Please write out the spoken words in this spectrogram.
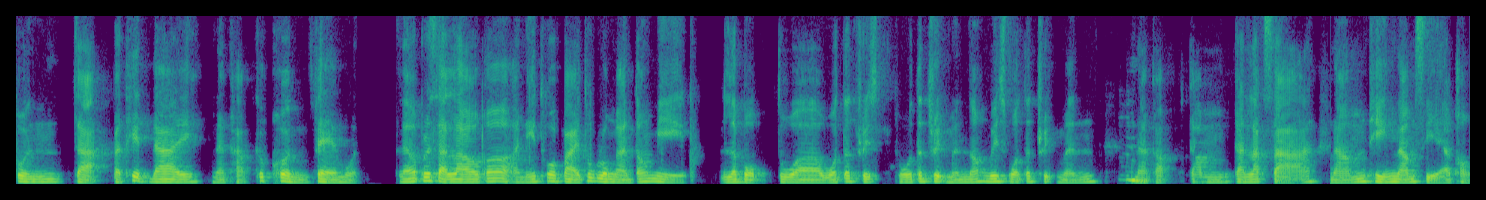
คุณจะประเทศใดนะครับ ทุกคนแฟร์หมด แล้วบริษัทเราก็อันนี้ทั่วไปทุกโรงงานต้องมี ระบบตัว water treat water treatment เนาะ waste water treatment อืมนะครับการการรักษาน้ำทิ้งน้ำเสียของ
